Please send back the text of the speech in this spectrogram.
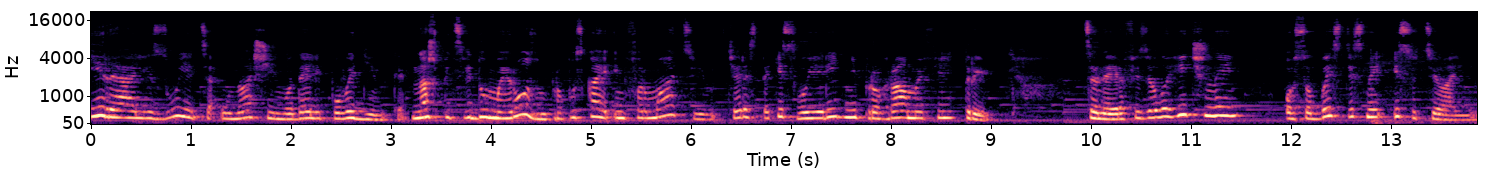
і реалізується у нашій моделі поведінки. Наш підсвідомий розум пропускає інформацію через такі своєрідні програми-фільтри. Це нейрофізіологічний, особистісний і соціальний.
